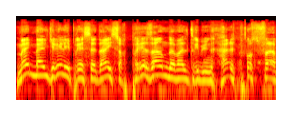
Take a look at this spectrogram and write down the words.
même malgré les précédents, ils se représentent devant le tribunal pour se faire...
